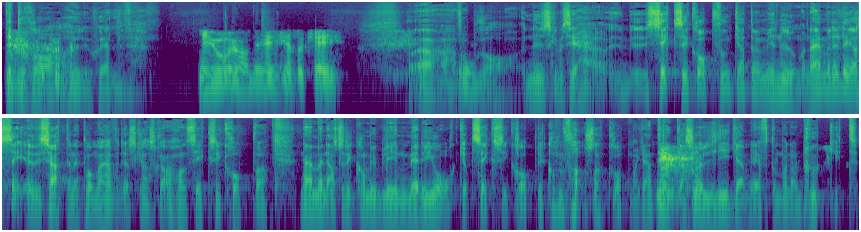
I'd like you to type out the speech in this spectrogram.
Det är bra, hur är det själv? Jo då, det är helt okej. Ah, vad bra. Nu ska vi se här. Sexig kropp funkar inte med min humor. Nej, men det är det jag säger. Chatten är på mig här för att jag ska, ska ha en sexig kropp. Va? Nej, men alltså det kommer ju bli en mediokert sexig kropp. Det kommer vara en sån kropp man kan tänka sig att ligga med efter man har druckit.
